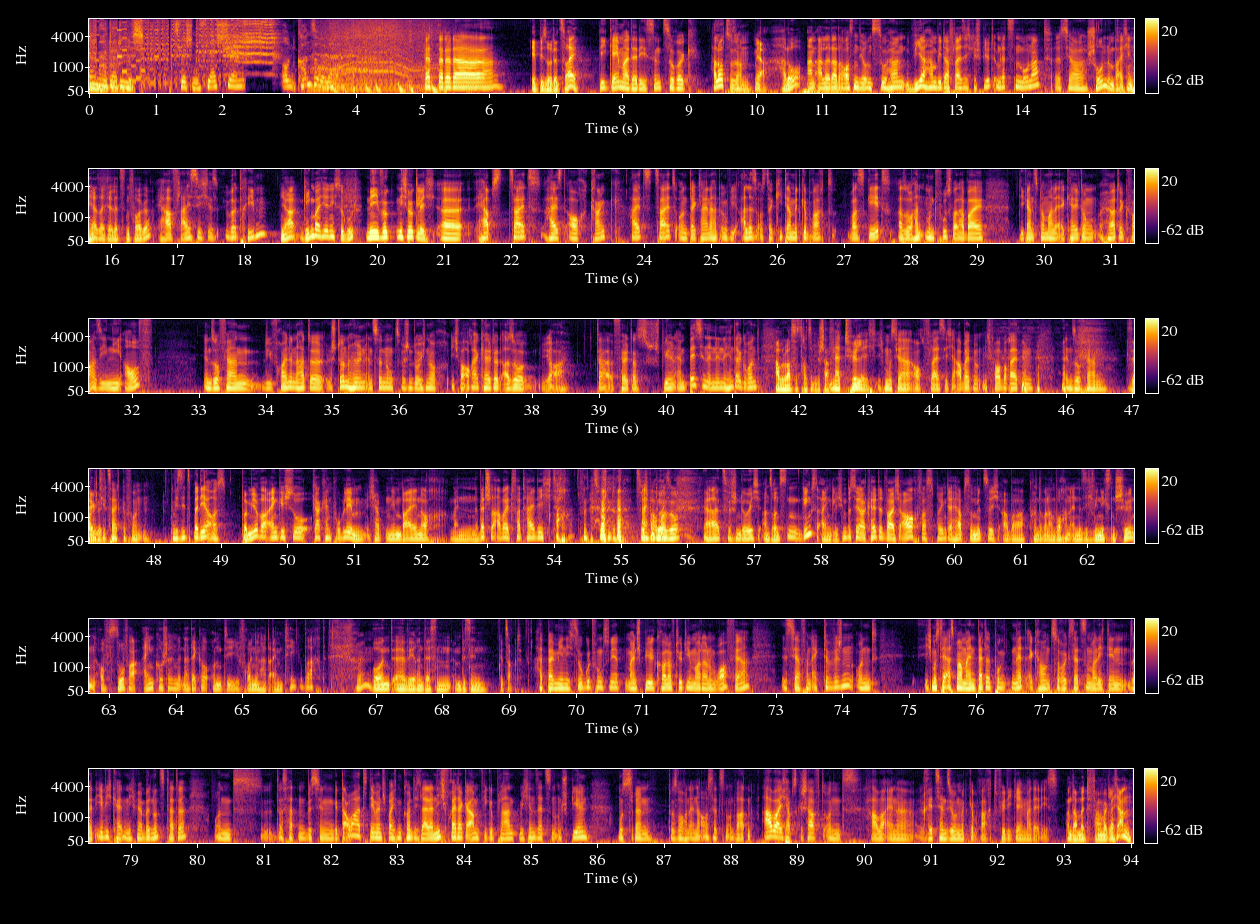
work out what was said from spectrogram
Gamer Daddies zwischen Fläschchen und Konsole. Da, da, da, da. Episode 2. Die Gamer Daddies sind zurück. Hallo zusammen. Ja, hallo an alle da draußen, die uns zuhören. Wir haben wieder fleißig gespielt im letzten Monat. Ist ja schon ein Weilchen her seit der letzten Folge. Ja, fleißig ist übertrieben. Ja, ging bei dir nicht so gut? Nee, wirk nicht wirklich. Äh, Herbstzeit heißt auch Krankheitszeit und der Kleine hat irgendwie alles aus der Kita mitgebracht, was geht. Also Hand, Mund, Fuß war dabei. Die ganz normale Erkältung hörte quasi nie auf. Insofern, die Freundin hatte Stirnhöhlenentzündung zwischendurch noch. Ich war auch erkältet. Also ja, da fällt das Spielen ein bisschen in den Hintergrund. Aber du hast es trotzdem geschafft. Natürlich, ich muss ja auch fleißig arbeiten und mich vorbereiten. Insofern habe ich die Zeit gefunden. Wie sieht es bei dir aus? Bei mir war eigentlich so gar kein Problem. Ich habe nebenbei noch meine Bachelorarbeit verteidigt. Ach, zwischendurch. Einfach mal so. Ja, zwischendurch. Ansonsten ging es eigentlich. Ein bisschen erkältet war ich auch. Was bringt der Herbst so mit sich? Aber konnte man am Wochenende sich wenigstens schön aufs Sofa einkuscheln mit einer Decke und die Freundin hat einem Tee gebracht Schön. und äh, währenddessen ein bisschen gezockt. Hat bei mir nicht so gut funktioniert. Mein Spiel Call of Duty Modern Warfare ist ja von Activision und ich musste erstmal meinen Battle.net-Account zurücksetzen, weil ich den seit Ewigkeiten nicht mehr benutzt hatte. Und das hat ein bisschen gedauert. Dementsprechend konnte ich leider nicht Freitagabend wie geplant mich hinsetzen und spielen. Musste dann das Wochenende aussetzen und warten. Aber ich habe es geschafft und habe eine Rezension mitgebracht für die Gamer Daddies. Und damit fangen wir gleich an.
